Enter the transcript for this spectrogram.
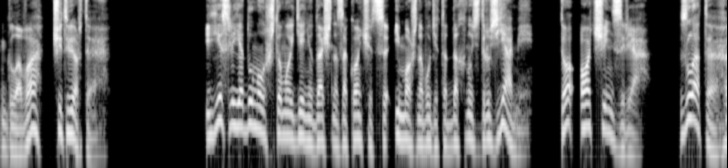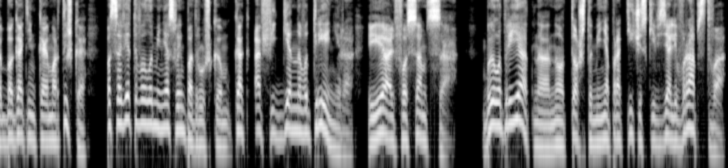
Глава четвертая. И если я думал, что мой день удачно закончится и можно будет отдохнуть с друзьями, то очень зря. Злата, богатенькая мартышка, посоветовала меня своим подружкам как офигенного тренера и альфа-самца. Было приятно, но то, что меня практически взяли в рабство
